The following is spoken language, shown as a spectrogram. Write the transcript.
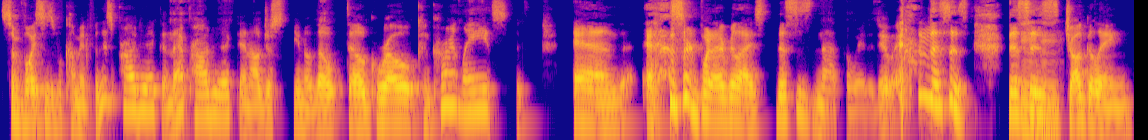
some voices will come in for this project and that project, and I'll just, you know, they'll they'll grow concurrently. And at a certain point, I realized this is not the way to do it. this is this mm-hmm. is juggling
